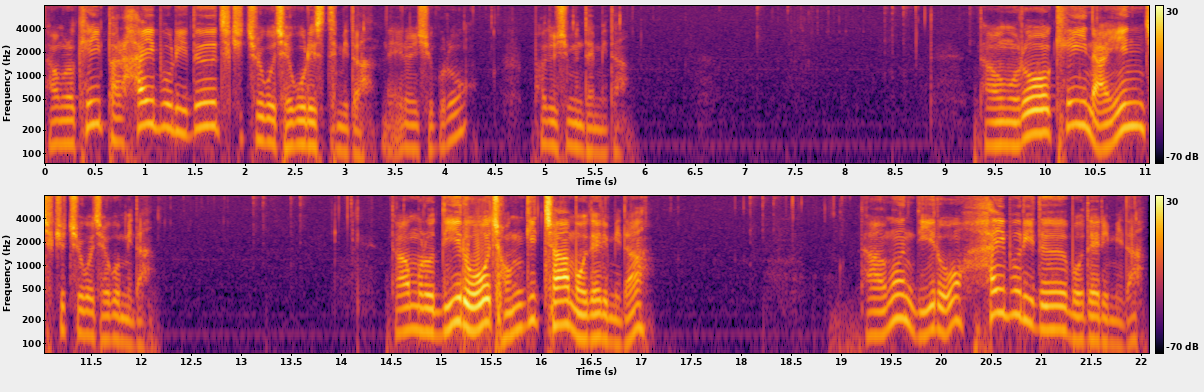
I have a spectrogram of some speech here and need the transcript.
다음으로 K8 하이브리드 즉시 출고 재고 리스트입니다. 네, 이런 식으로 봐주시면 됩니다. 다음으로 K9 즉시 출고 재고입니다. 다음으로 니로 전기차 모델입니다. 다음은 니로 하이브리드 모델입니다.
